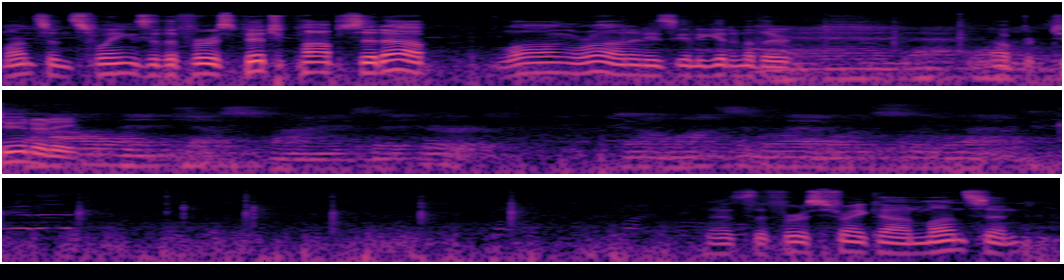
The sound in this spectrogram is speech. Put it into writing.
Munson swings at the first pitch, pops it up, long run, and he's going to get another opportunity. That's the first strike on Munson.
